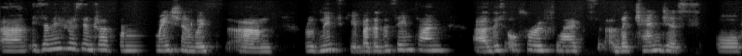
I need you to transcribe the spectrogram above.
uh, it's an interesting transformation with um, Rudnitsky, but at the same time, uh, this also reflects the changes of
